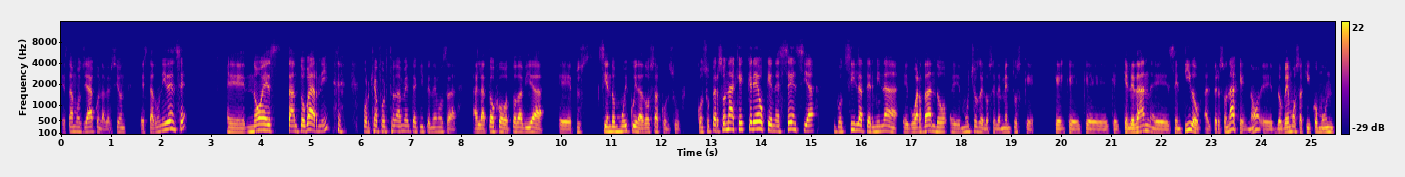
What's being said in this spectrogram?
estamos ya con la versión estadounidense. Eh, no es tanto Barney, porque afortunadamente aquí tenemos a, a la Tojo todavía pues, siendo muy cuidadosa con su, con su personaje. Creo que en esencia Godzilla termina eh, guardando eh, muchos de los elementos que, que, le dan eh, sentido al personaje, ¿no? lo vemos aquí como un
